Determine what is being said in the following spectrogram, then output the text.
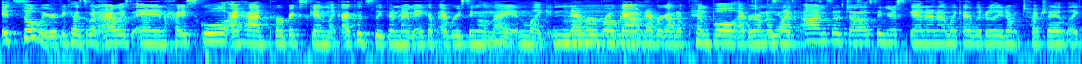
It's so weird because when I was in high school, I had perfect skin. Like I could sleep in my makeup every single mm-hmm. night and like never broke out, mm. never got a pimple. Everyone was Yeah. like, "Oh, I'm so jealous of your skin," and I'm like, I literally don't touch it. Like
